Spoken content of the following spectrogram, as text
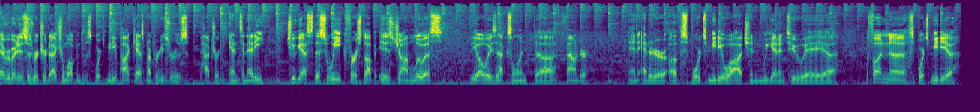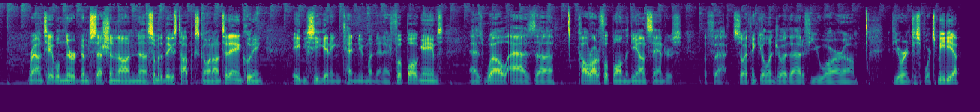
Hey, everybody, this is Richard Deitsch, and welcome to the Sports Media Podcast. My producer is Patrick Antonetti. Two guests this week. First up is Jon Lewis, the always excellent uh, founder and editor of Sports Media Watch, and we get into a, uh, a fun uh, sports media roundtable nerddom session on uh, some of the biggest topics going on today, including ABC getting 10 new Monday Night Football games, as well as uh, Colorado football and the Deion Sanders effect. So I think you'll enjoy that if you are um, if you are into sports media.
